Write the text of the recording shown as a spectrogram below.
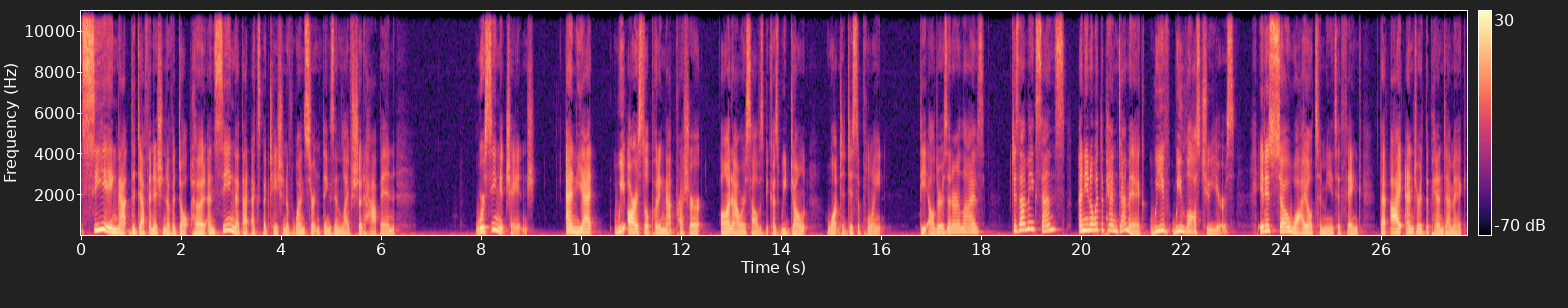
seeing that the definition of adulthood and seeing that that expectation of when certain things in life should happen we're seeing it change. And yet we are still putting that pressure on ourselves because we don't want to disappoint the elders in our lives. Does that make sense? And you know, with the pandemic, we've we lost 2 years. It is so wild to me to think that I entered the pandemic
